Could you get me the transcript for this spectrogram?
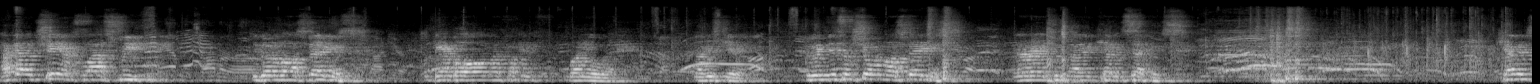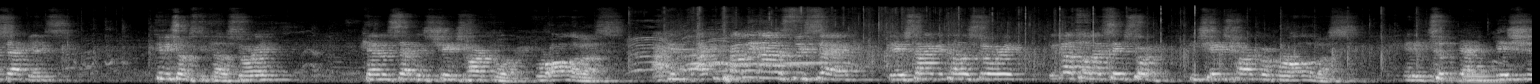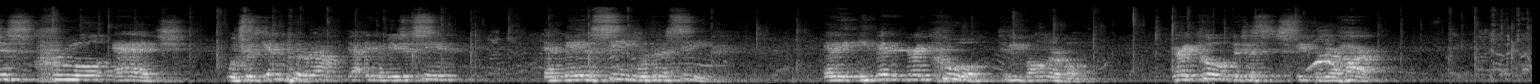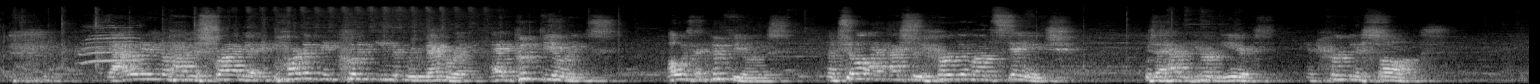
I got a chance last week to go to Las Vegas, gamble all my fucking money away. No, I'm just kidding. So we did some show in Las Vegas, and I ran into a guy named Kevin Seconds. Kevin Seconds, TV shows to tell a story. Kevin Seconds changed hardcore for all of us. I can, I can probably honestly say, Dave Stein can tell a story, we gotta tell that same story. He changed hardcore for all of us. And he took that vicious, cruel edge, which was getting put around in the music scene, and made a scene within a scene. And he, he made it very cool to be vulnerable. Very cool to just speak from your heart. Yeah, I don't even know how to describe it. And part of me couldn't even remember it. I had good feelings, always had good feelings, until I actually heard them on stage, which I hadn't heard in years, and heard their songs.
